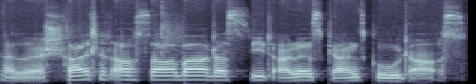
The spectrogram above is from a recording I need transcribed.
Also er schaltet auch sauber, das sieht alles ganz gut aus.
